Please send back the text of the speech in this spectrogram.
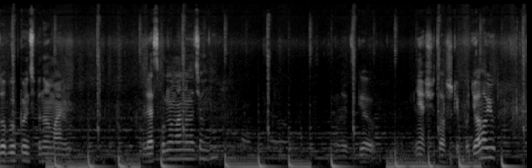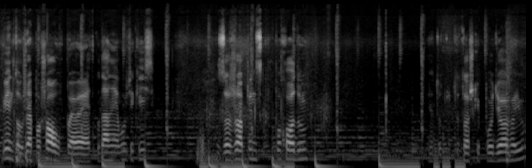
Зробив, в принципі, нормально. Леску нормально натягнув. Go. Я ще трошки подягаю. Він то вже пішов вперед куди-небудь якийсь. За Жопінськ, походу. Я тут, тут трошки подягаю.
